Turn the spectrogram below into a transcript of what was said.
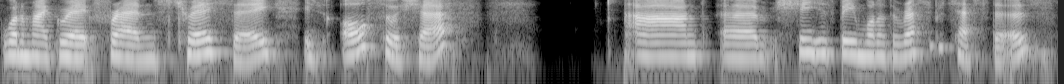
one of my great friends, Tracy, is also a chef. And um, she has been one of the recipe testers.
